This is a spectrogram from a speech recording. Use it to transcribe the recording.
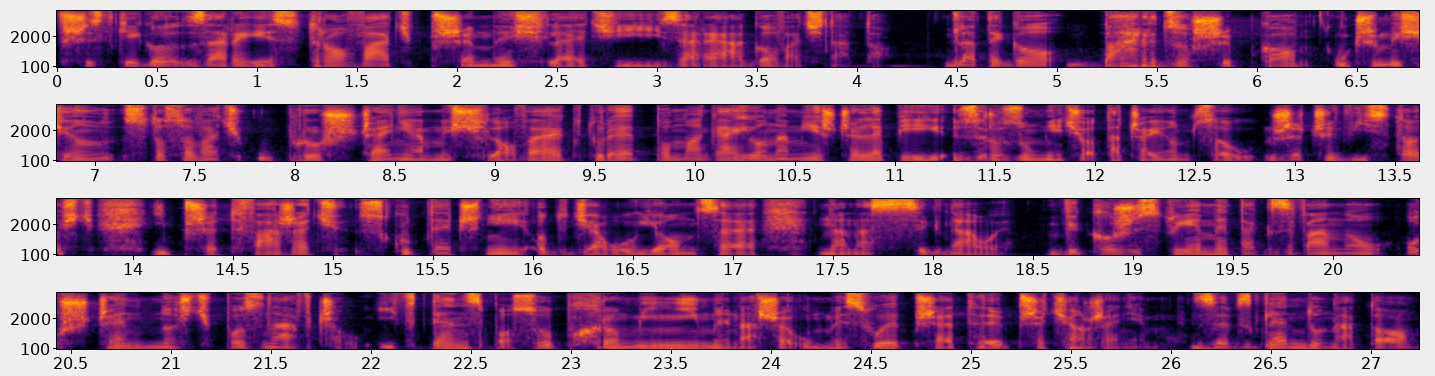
wszystkiego zarejestrować, przemyśleć i zareagować na to. Dlatego bardzo szybko uczymy się stosować uproszczenia myślowe, które pomagają nam jeszcze lepiej zrozumieć otaczającą rzeczywistość i przetwarzać skuteczniej oddziałujące na nas sygnały. Wykorzystujemy tak zwaną oszczędność poznawczą i w ten sposób chrominimy nasze umysły przed przeciążeniem. Ze względu na to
